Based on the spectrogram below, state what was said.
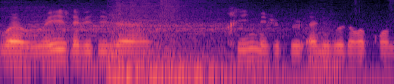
Voilà, vous voyez, je l'avais déjà pris, mais je peux à nouveau le reprendre.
